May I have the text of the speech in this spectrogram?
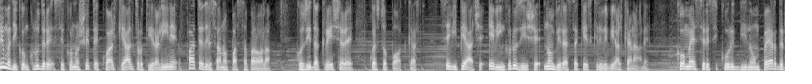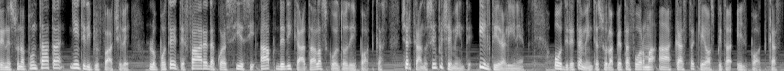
Prima di concludere, se conoscete qualche altro tiraline, fate del sano passaparola, così da crescere questo podcast. Se vi piace e vi incuriosisce, non vi resta che iscrivervi al canale. Come essere sicuri di non perdere nessuna puntata? Niente di più facile. Lo potete fare da qualsiasi app dedicata all'ascolto dei podcast, cercando semplicemente il tiraline o direttamente sulla piattaforma Acast che ospita il podcast.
